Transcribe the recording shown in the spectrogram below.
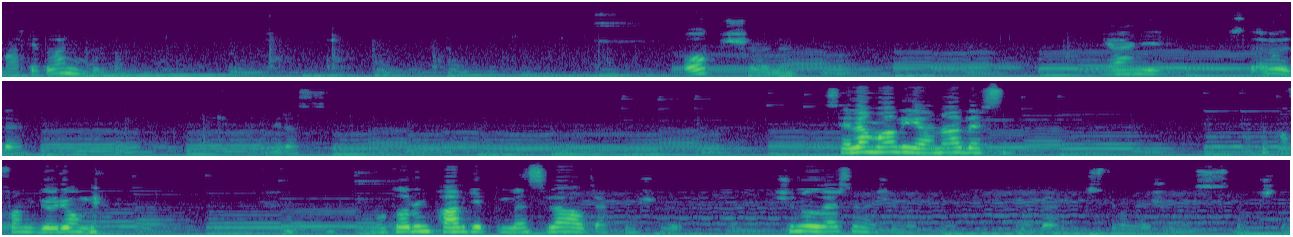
Market var mı burada? Hop şöyle. Yani işte öyle. Biraz. Selam abi ya ne habersin? Orada kafanı görüyorum ben. Motorumu park ettim ben silah alacaktım. Şunu versene şunu. Ben istiyorum ya şunu yapmıştım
